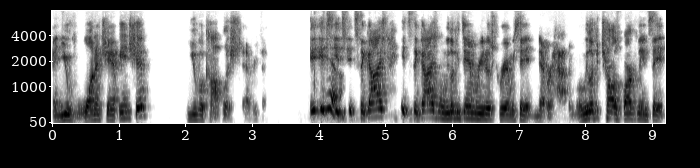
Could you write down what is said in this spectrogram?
and you've won a championship, you've accomplished everything. It's, Yeah. it's, it's the guys. It's the guys. When we look at Dan Marino's career and we say it never happened. When we look at Charles Barkley and say it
